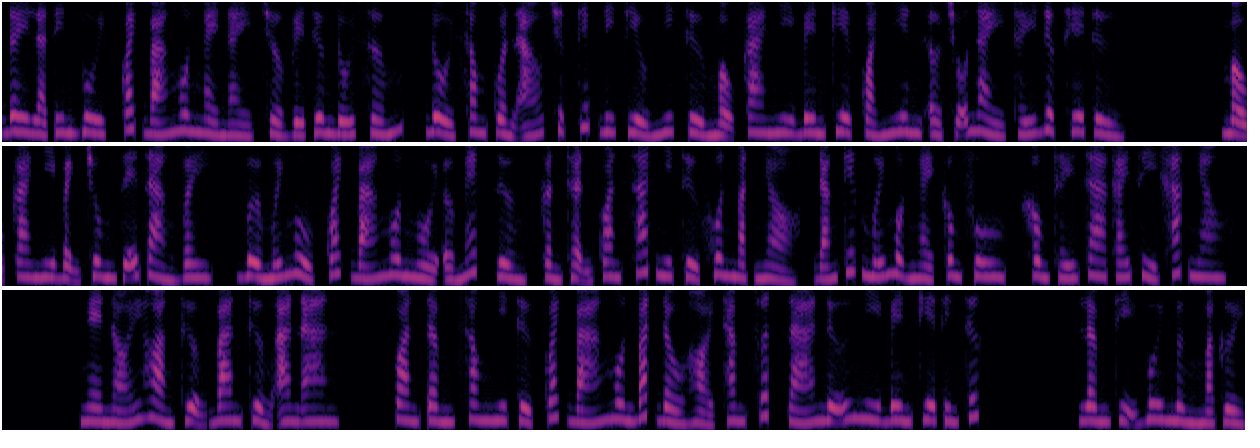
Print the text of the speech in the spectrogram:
đây là tin vui, quách bá ngôn ngày này trở về tương đối sớm, đổi xong quần áo trực tiếp đi tiểu nhi từ mậu ca nhi bên kia quả nhiên ở chỗ này thấy được thê tử. Mậu ca nhi bệnh chung dễ dàng vây, vừa mới ngủ quách bá ngôn ngồi ở mép giường, cẩn thận quan sát nhi từ khuôn mặt nhỏ, đáng tiếc mới một ngày công phu, không thấy ra cái gì khác nhau. Nghe nói hoàng thượng ban thưởng an an, quan tâm xong nhi từ quách bá ngôn bắt đầu hỏi thăm xuất giá nữ nhi bên kia tin tức. Lâm thị vui mừng mà cười,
